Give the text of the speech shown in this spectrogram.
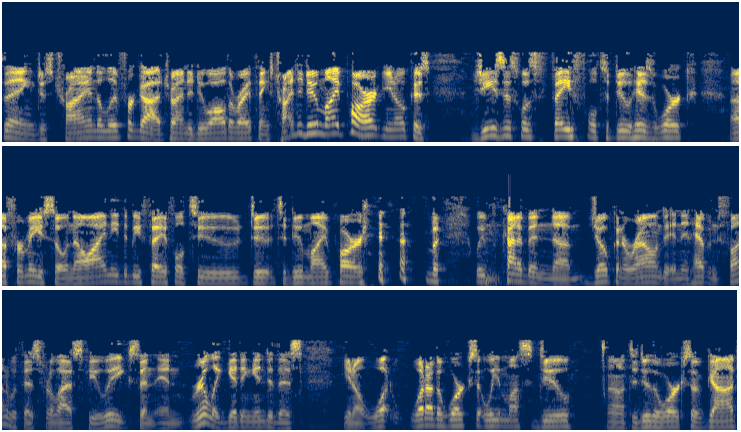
thing, just trying to live for God, trying to do all the right things, trying to do my part, you know, because Jesus was faithful to do His work uh, for me, so now I need to be faithful to do to do my part. but we've kind of been um, joking around and, and having fun with this for the last few weeks, and and really getting into this. You know, what what are the works that we must do uh, to do the works of God?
